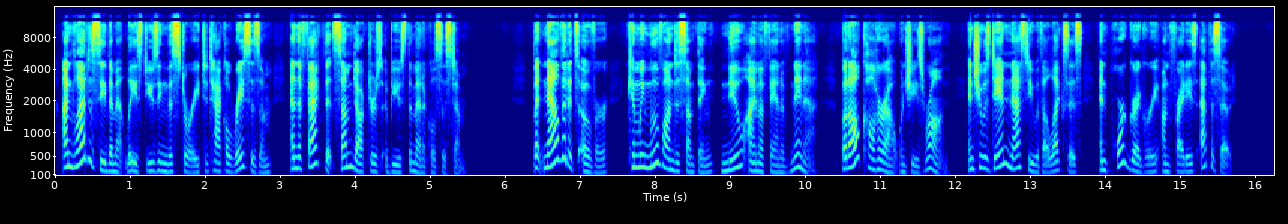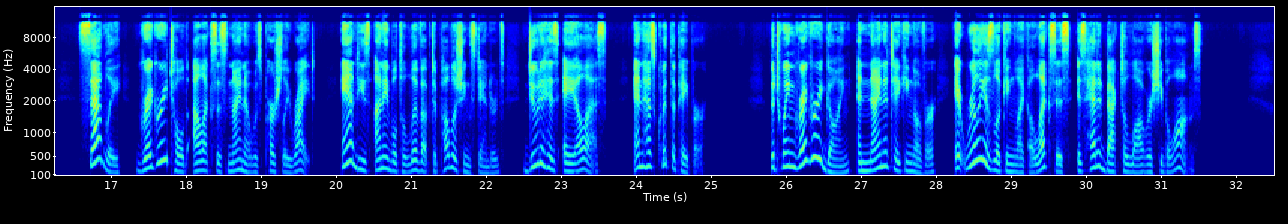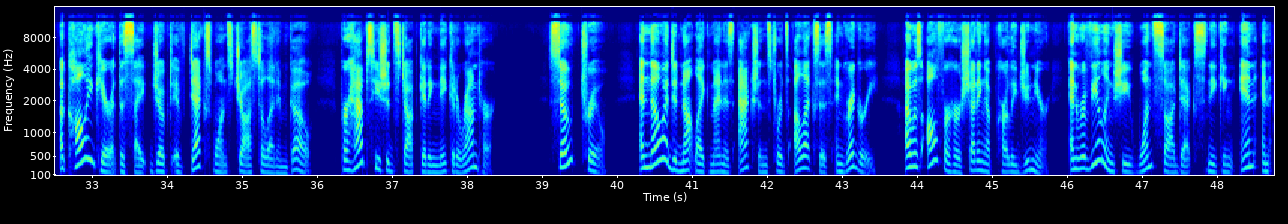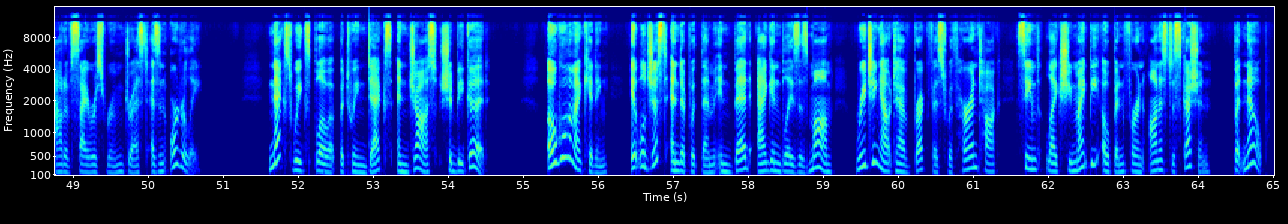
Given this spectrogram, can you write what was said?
I'm glad to see them at least using this story to tackle racism and the fact that some doctors abuse the medical system. But now that it's over, can we move on to something new? I'm a fan of Nina, but I'll call her out when she's wrong, and she was damn nasty with Alexis and poor Gregory on Friday's episode. Sadly, Gregory told Alexis Nina was partially right, and he's unable to live up to publishing standards due to his ALS and has quit the paper. Between Gregory going and Nina taking over, it really is looking like Alexis is headed back to law where she belongs. A colleague here at the site joked if Dex wants Joss to let him go, perhaps he should stop getting naked around her. So true. And though I did not like Nina's actions towards Alexis and Gregory, I was all for her shutting up Carly Jr. and revealing she once saw Dex sneaking in and out of Cyrus' room dressed as an orderly. Next week's blow-up between Dex and Joss should be good. Oh, who am I kidding? It will just end up with them in bed. Agan Blaze's mom reaching out to have breakfast with her and talk seemed like she might be open for an honest discussion, but nope.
